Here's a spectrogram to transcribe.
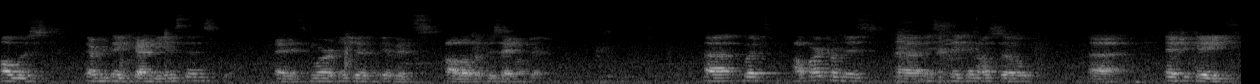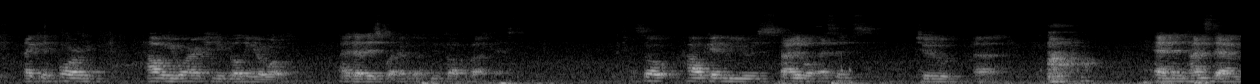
almost everything can be instanced, and it's more efficient if it's a lot of the same object. Uh, but apart from this, uh, instancing can also uh, educate, like inform how you are actually building your world. And that is what I'm going to talk about next. So how can we use stylable assets to uh, and enhance them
